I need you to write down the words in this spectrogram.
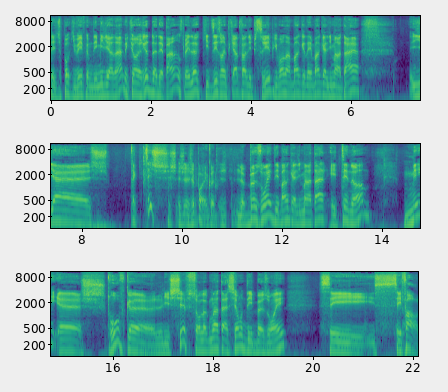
Je dis pas qu'ils vivent comme des millionnaires, mais qui ont un rythme de dépenses, mais là, qui disent, ils ont un piquable faire l'épicerie, puis ils vont dans, la banque, les banques alimentaires. Il y a... fait que, tu sais, je, je, pas, écoute, le besoin des banques alimentaires est énorme, mais euh, je trouve que les chiffres sur l'augmentation des besoins, c'est c'est fort,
